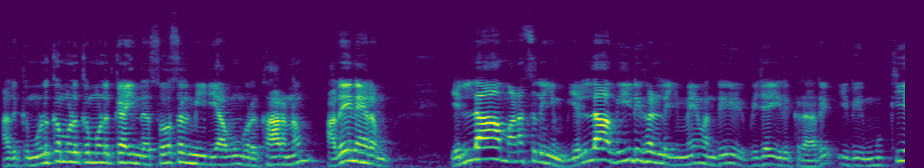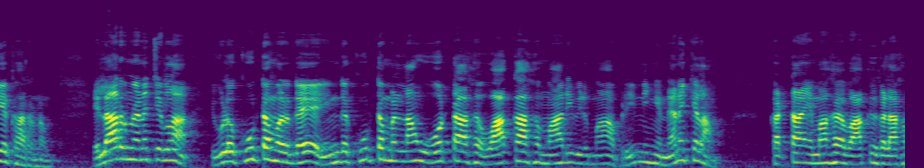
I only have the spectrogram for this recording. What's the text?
அதுக்கு முழுக்க முழுக்க முழுக்க இந்த சோஷியல் மீடியாவும் ஒரு காரணம். அதே நேரம் எல்லா மனசுலையும் எல்லா வீடுகள்லையுமே வந்து விஜய் இருக்கிறாரு. இது முக்கிய காரணம். எல்லாரும் நினச்சிடலாம் இவ்வளோ கூட்டம் வருதே இந்த கூட்டம் எல்லாம் ஓட்டாக வாக்காக மாறிவிடுமா அப்படின்னு நீங்கள் நினைக்கலாம். கட்டாயமாக வாக்குகளாக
